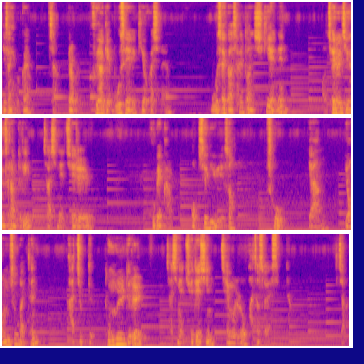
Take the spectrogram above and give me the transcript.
예상해 볼까요? 자, 여러분 구약의 모세 기억하시나요? 모세가 살던 시기에는 어, 죄를 지은 사람들이 자신의 죄를 고백하고 없애기 위해서 소, 양, 염소 같은 가축들, 동물들을 자신의 죄 대신 제물로 바쳤어야 했습니다. 자,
